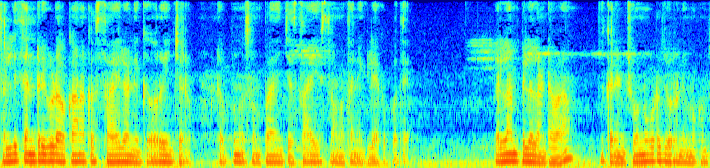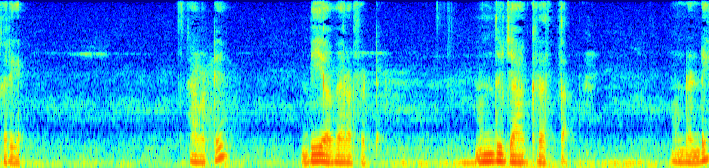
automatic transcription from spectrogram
తల్లి తండ్రి కూడా ఒకనొక స్థాయిలో నీకు గౌరవించరు. డబ్బును సంపాదించే స్థాయి స్తోమత నీకు లేకపోతే. పిల్లం పిల్లలు అంటావా ఇంకా నేను చూడను కూడా చూడను నీ ముఖం సరిగా. కాబట్టి బీ అవేర్ ఆఫ్ ఇట్ ముందు జాగ్రత్త. ఉండండి.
